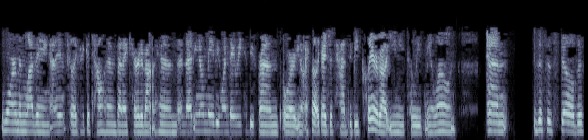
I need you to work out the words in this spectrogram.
warm and loving and I didn't feel like I could tell him that I cared about him and that, you know, maybe one day we could be friends or, you know, I felt like I just had to be clear about you need to leave me alone. And this is still, this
